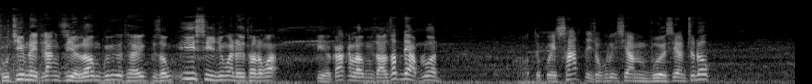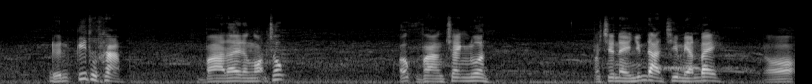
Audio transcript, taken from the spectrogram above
Chú chim này đang rỉa lông quý vị có thấy giống y xì như ngoài đời thật không ạ? Tỉa các cái lông ra rất đẹp luôn. Đó, tôi quay sát để cho quý vị xem vừa xem chất ốc đến kỹ thuật khảm. Và đây là ngọn trúc. Ốc vàng chanh luôn. Và trên này những đàn chim én bay. Đó.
